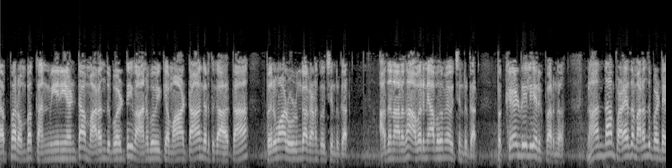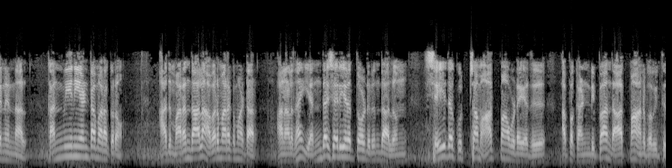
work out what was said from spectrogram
தப்ப ரொம்ப கன்வீனியன்டா மறந்து போயிட்டு இவன் அனுபவிக்க மாட்டாங்கிறதுக்காகத்தான் பெருமாள் ஒழுங்கா கணக்கு வச்சுட்டு இருக்கார் அதனாலதான் அவர் ஞாபகமே வச்சுட்டு இருக்கார் இப்ப கேள்வியிலேயே இருக்கு பாருங்க. நான் தான் பழையத மறந்து போயிட்டேன் என்னால் கன்வீனியன்டா மறக்கிறோம். அது மறந்தாலும் அவர் மறக்க மாட்டார். அதனாலதான் எந்த சரீரத்தோடு இருந்தாலும் செய்த குற்றம் ஆத்மாவுடையது. அப்ப கண்டிப்பா அந்த ஆத்மா அனுபவித்து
